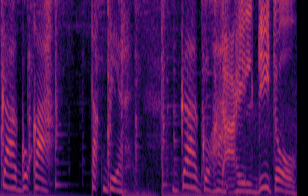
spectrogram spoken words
Gago ka, Takbir. Gago ha. Dahil dito,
